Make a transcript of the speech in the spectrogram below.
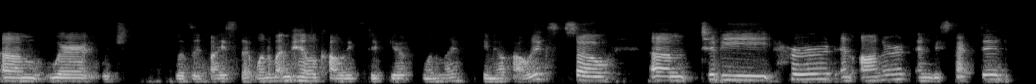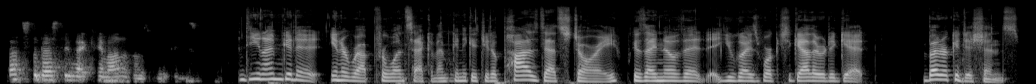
Um, where, which was advice that one of my male colleagues did give one of my female colleagues. So um, to be heard and honored and respected, that's the best thing that came out of those meetings. Dean, I'm going to interrupt for one second. I'm going to get you to pause that story because I know that you guys worked together to get better conditions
